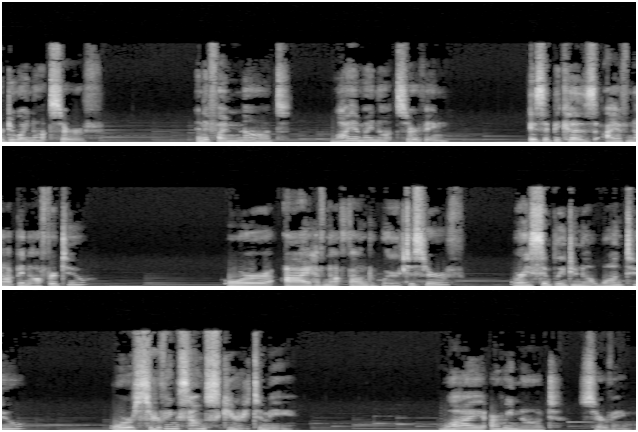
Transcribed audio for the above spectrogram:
Or do I not serve? And if I'm not, why am I not serving? Is it because I have not been offered to? Or I have not found where to serve? Or I simply do not want to? Or serving sounds scary to me? Why are we not serving?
